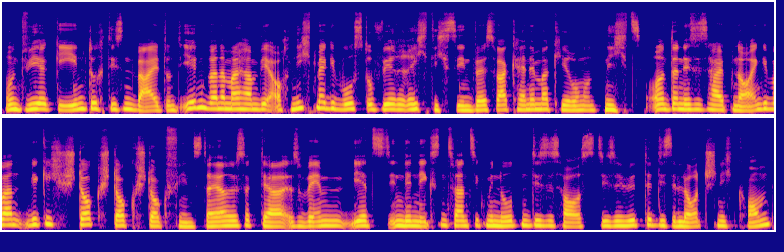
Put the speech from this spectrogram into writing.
Und wir gehen durch diesen Wald. Und irgendwann einmal haben wir auch nicht mehr gewusst, ob wir richtig sind, weil es war keine Markierung und nichts. Und dann ist es halb neun geworden, wirklich stock, stock, stock finster. Ja, und ich gesagt, ja, also wenn jetzt in den nächsten 20 Minuten dieses Haus, diese Hütte, diese Lodge nicht kommt,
